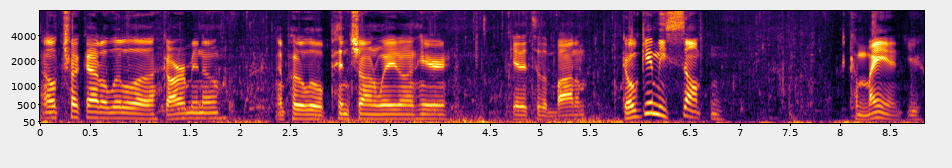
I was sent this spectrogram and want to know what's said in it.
I'll chuck out a little uh, garmino and put a little pinch on weight on here. Get it to the bottom. Go give me something. Command you.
